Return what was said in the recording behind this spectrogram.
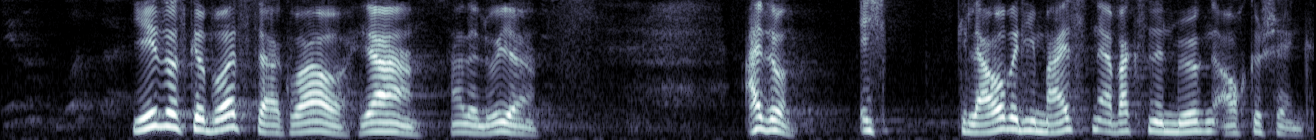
Jesus Geburtstag. Jesus Geburtstag, wow, ja, Halleluja. Also, ich glaube, die meisten Erwachsenen mögen auch Geschenke.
